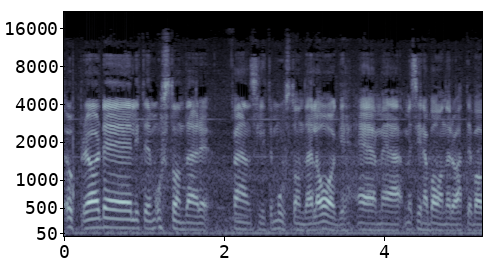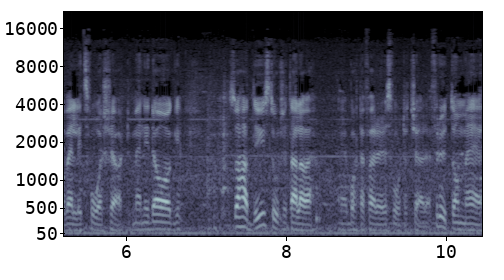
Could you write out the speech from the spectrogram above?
upprörde lite motståndarfans, lite motståndarlag eh, med, med sina banor och att det var väldigt svårkört. Men idag så hade ju i stort sett alla eh, bortaförare svårt att köra, förutom ja,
